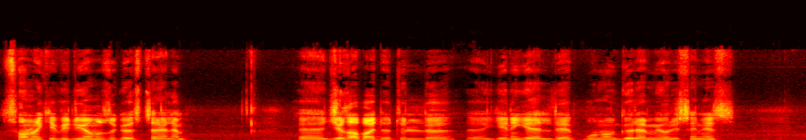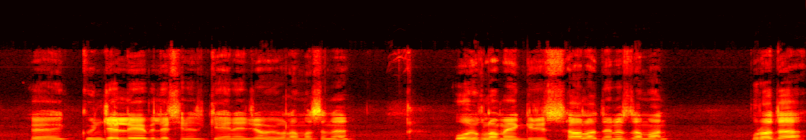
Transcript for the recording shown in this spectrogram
Sonraki videomuzu gösterelim. E, Gigabyte ödüllü e, yeni geldi. Bunu göremiyor iseniz e, güncelleyebilirsiniz GNC uygulamasını. Bu uygulamaya giriş sağladığınız zaman burada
